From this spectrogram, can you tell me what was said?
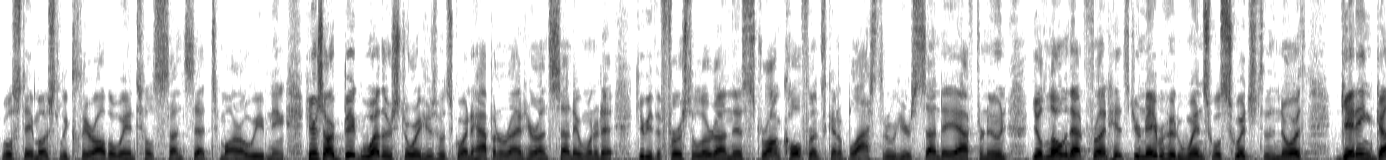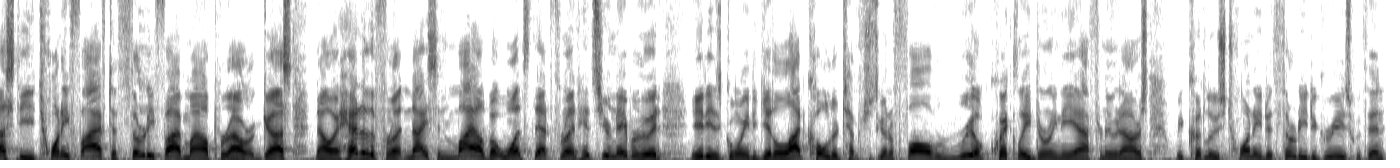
We'll stay mostly clear all the way until sunset tomorrow evening. Here's our big weather story. Here's what's going to happen around here on Sunday. I wanted to give you the first alert on this. Strong cold front's going to blast through here Sunday afternoon. You'll know when that front hits your neighborhood. Winds will switch to the north, getting gusty 25 to 35 mile per hour gusts. Now ahead of the front, nice and mild, but once that front hits your neighborhood, it is going to get a lot colder. Temperature's going to fall real quickly during the afternoon hours. We could lose 20 to 30 degrees within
